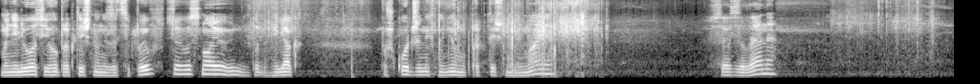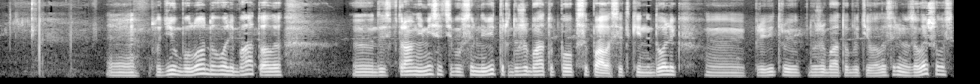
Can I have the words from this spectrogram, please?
Маніліоз його практично не зацепив цією весною. Він тут гіляк пошкоджених на ньому практично немає. Все зелене. Е, Плодів було доволі багато, але десь в травні місяці був сильний вітер, дуже багато пообсипалося. Такий недолік. е, При вітрою дуже багато облетіло, але все рівно залишилось.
